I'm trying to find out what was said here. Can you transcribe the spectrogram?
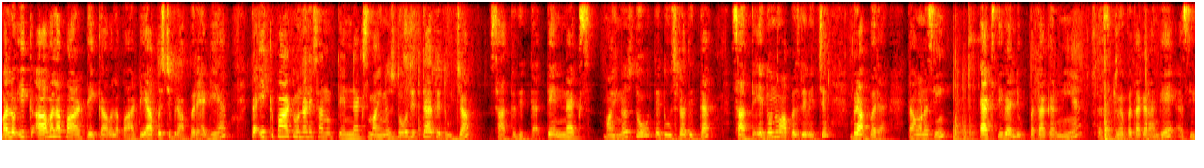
ਮੰਨ ਲਓ ਇੱਕ ਆਹ ਵਾਲਾ ਪਾਰਟ ਤੇ ਇੱਕ ਆਹ ਵਾਲਾ ਪਾਰਟ ਇਹ ਆਪਸ 'ਚ ਬਰਾਬਰ ਹੈਗੇ ਆ। ਤਾਂ ਇੱਕ ਪਾਰਟ ਉਹਨਾਂ ਨੇ ਸਾਨੂੰ 3x 2 ਦਿੱਤਾ ਹੈ ਤੇ ਦੂਜਾ 7 ਦਿੱਤਾ। ਹੈ। 3x 2 ਤੇ ਦੂਸਰਾ ਦਿੱਤਾ 7 ਇਹ ਦੋਨੋਂ ਆਪਸ ਦੇ ਵਿੱਚ ਬਰਾਬਰ ਹੈ ਤਾਂ ਹੁਣ ਅਸੀਂ x ਦੀ ਵੈਲਿਊ ਪਤਾ ਕਰਨੀ ਹੈ। ਤਾਂ ਅਸੀਂ ਕਿਵੇਂ ਪਤਾ ਕਰਾਂਗੇ? ਅਸੀਂ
